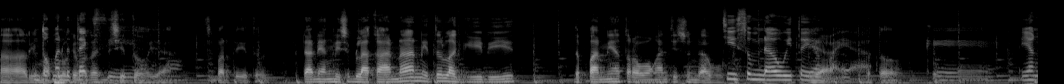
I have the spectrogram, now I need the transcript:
uh, 50 untuk km mendeteksi di situ ya. Oke. Seperti itu. Dan yang di sebelah kanan itu lagi di depannya terowongan Cisundawu. Cisumdawu itu ya, Iya, Pak ya. Betul. Oke. Yang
